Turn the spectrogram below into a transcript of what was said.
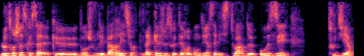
L'autre chose que, dont je voulais parler, sur laquelle je souhaitais rebondir, c'est l'histoire de oser tout dire.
